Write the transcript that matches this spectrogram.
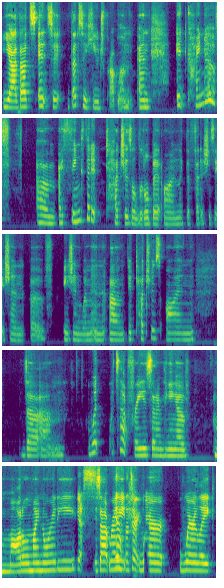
Yeah that's it's a that's a huge problem. And it kind of um i think that it touches a little bit on like the fetishization of asian women um it touches on the um what what's that phrase that I'm thinking of? Model minority. Yes. Is that right? Yeah, that's right. Where where like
